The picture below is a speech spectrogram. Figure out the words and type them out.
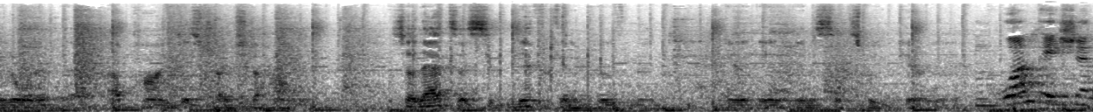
in order upon discharge to home. So that's a significant improvement in, in, in a six-week period. One patient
